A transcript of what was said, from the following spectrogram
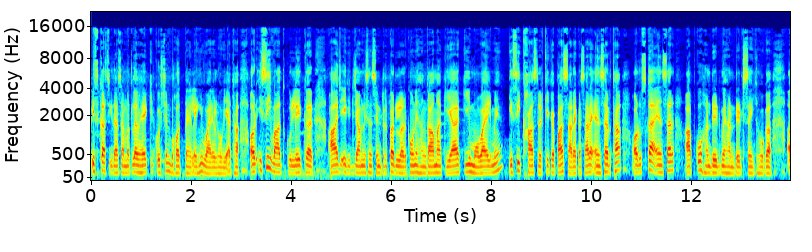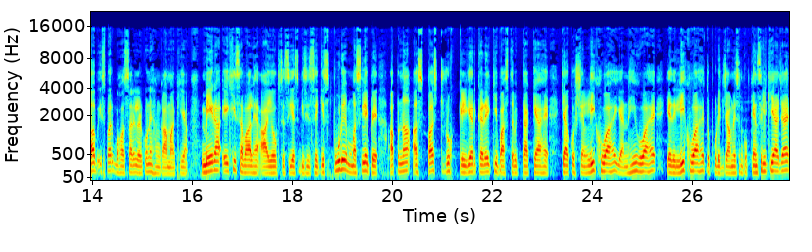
इसका सीधा सा मतलब है कि क्वेश्चन बहुत पहले ही वायरल हो गया था। और इसी बात को लेकर आज एक एग्जामिनेशन सेंटर पर लड़कों ने हंगामा किया कि मोबाइल में किसी खास लड़के के पास सारा का सारा आंसर था और उसका आंसर आपको हंड्रेड में हंड्रेड सही होगा। अब इस पर बहुत सारे लड़कों ने हंगामा किया। मेरा एक ही सवाल है आयोग से सीएसबीसी से कि इस पूरे मसले पर अपना स्पष्ट रुख क्लियर करे कि वास्तविकता क्या है? क्या क्वेश्चन लीक हुआ है या नहीं हुआ है? यदि लीक हुआ है तो पूरे एग्जामिनेशन को कैंसिल किया जाए।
